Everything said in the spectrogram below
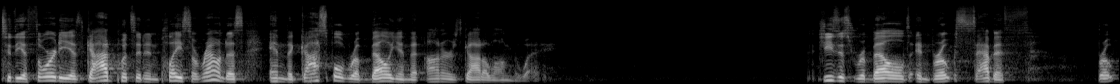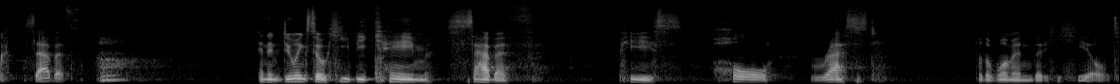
to the authority as God puts it in place around us and the gospel rebellion that honors God along the way. Jesus rebelled and broke Sabbath, broke Sabbath. And in doing so, he became Sabbath, peace, whole rest for the woman that he healed.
